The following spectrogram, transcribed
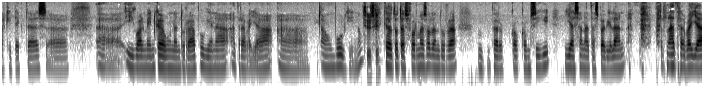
arquitectes, eh, eh, igualment que un andorrà pugui anar a treballar a, a on vulgui, no? Sí, sí. que de totes formes l'Andorrà, per, com, com sigui, ja s'ha anat espavilant per, per anar a treballar,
